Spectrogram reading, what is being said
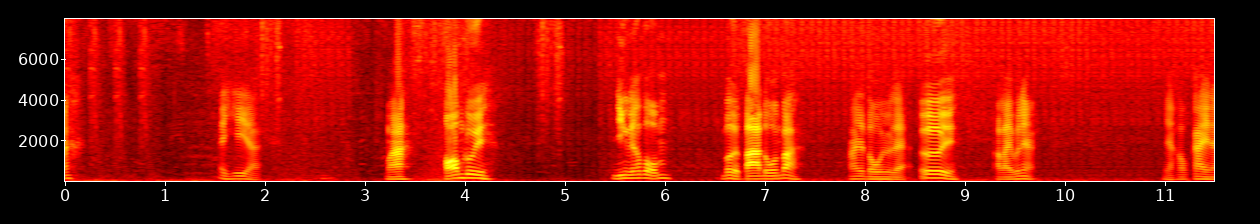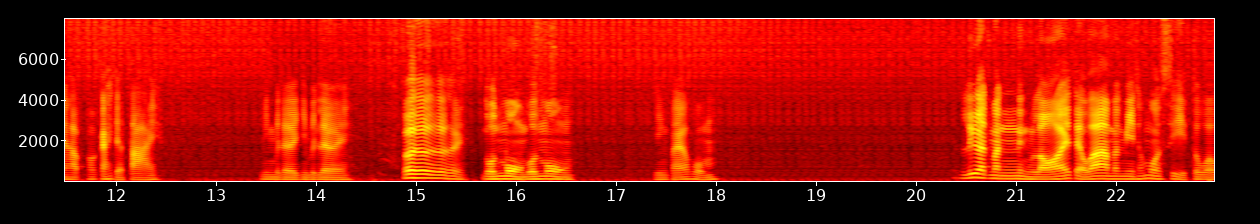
ฮะไอ้เหี้ยมาพร้อมลุย ยิงเลยครับผม เบิดปลาโดนป่ะน่าจะโดนอยู่แหละ เอ้ย อะไรวะเนี่ย อย่าเข้าใกล้นะครับ เข้าใกล้เดี๋ยวตาย ยิงไปเลยยิงไปเลย เฮ้ยโดนมงโดนมง ยิงไปครับผม เลือดมันหนึ่งร้อยแต่ว่ามันมีทั้งหมดสี่ตัว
